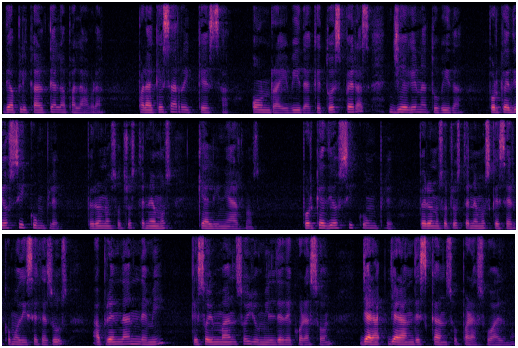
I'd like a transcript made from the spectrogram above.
de aplicarte a la palabra, para que esa riqueza, honra y vida que tú esperas lleguen a tu vida, porque Dios sí cumple, pero nosotros tenemos que alinearnos, porque Dios sí cumple, pero nosotros tenemos que ser como dice Jesús, aprendan de mí, que soy manso y humilde de corazón, y harán descanso para su alma.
